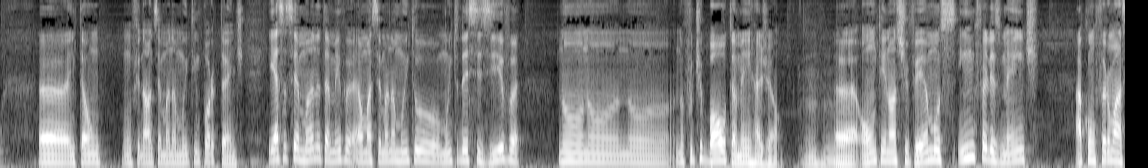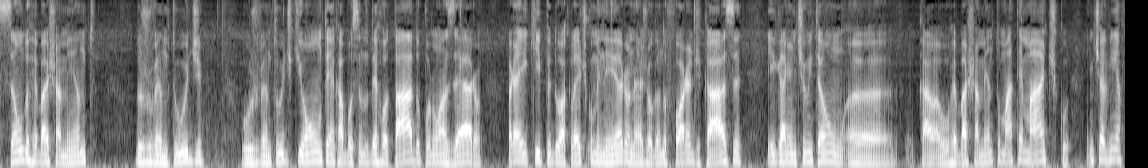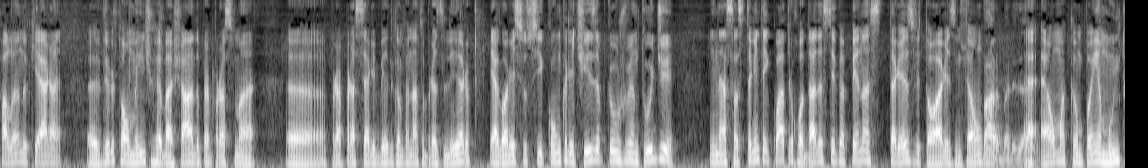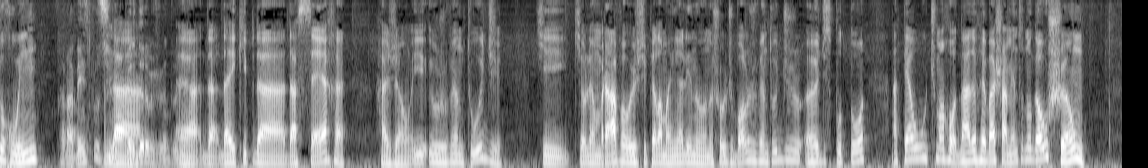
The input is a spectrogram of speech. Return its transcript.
Uh, então, um final de semana muito importante. E essa semana também é uma semana muito, muito decisiva no, no, no, no futebol também, Rajão. Uhum. Uh, ontem nós tivemos, infelizmente, a confirmação do rebaixamento do Juventude. O Juventude que ontem acabou sendo derrotado por 1 a 0 para a equipe do Atlético Mineiro, né, jogando fora de casa e garantiu então uh, o rebaixamento matemático. A gente já vinha falando que era uh, virtualmente rebaixado para a próxima uh, para a Série B do Campeonato Brasileiro e agora isso se concretiza porque o Juventude e nessas 34 rodadas teve apenas três vitórias. Então é, é, uma campanha muito ruim. Parabéns para os times que perderam para Juventude. É, da, da equipe da, da Serra. Rajão. E, e, o Juventude, que, que eu lembrava hoje pela manhã ali no, no show de bola, o Juventude uh, disputou até a última rodada o rebaixamento no Gauchão.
